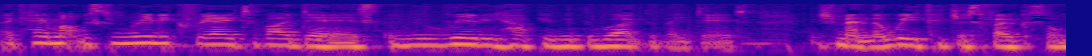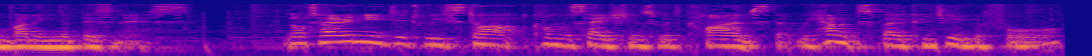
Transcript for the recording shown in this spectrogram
They came up with some really creative ideas, and we were really happy with the work that they did, which meant that we could just focus on running the business. Not only did we start conversations with clients that we hadn't spoken to before,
